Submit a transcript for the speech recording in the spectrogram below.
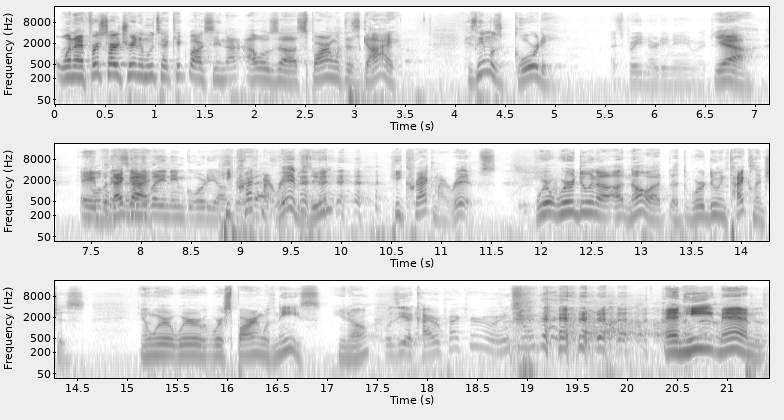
when I first started training Muay Thai kickboxing, I, I was uh, sparring with this guy. His name was Gordy. That's a pretty nerdy name. Right Yeah. Hey, No but that guy Anybody named Gordy out he there. cracked my ribs, dude. he cracked my ribs. We're we're doing a, a no, a, a- we're doing tight clinches, and we're we're we're sparring with knees, you know. Was he a chiropractor or anything like that? And he, man,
